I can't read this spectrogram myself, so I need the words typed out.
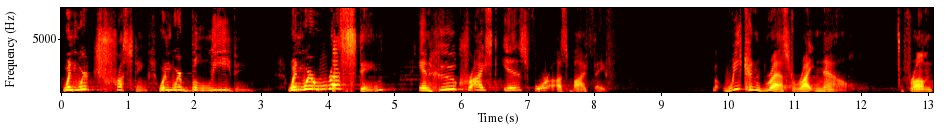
when we're trusting, when we're believing, when we're resting in who Christ is for us by faith. We can rest right now from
